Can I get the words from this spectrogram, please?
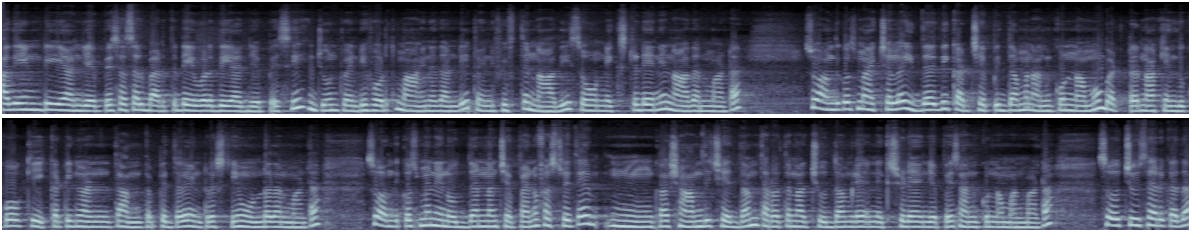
అదేంటి అని చెప్పేసి అసలు బర్త్డే ఎవరిది అని చెప్పేసి జూన్ ట్వంటీ ఫోర్త్ మా ఆయనదండి ట్వంటీ ఫిఫ్త్ నాది. సో నెక్స్ట్ డేనే నాదనమాట సో అందుకోసం యాక్చువల్గా ఇద్దరిది కట్ చేపిద్దామని అనుకున్నాము బట్ నాకు ఎందుకో కేక్ కటింగ్ అంటే అంత పెద్దగా ఇంట్రెస్ట్ ఏమి ఉండదన్నమాట. సో అందుకోసమే నేను వద్దన్నని చెప్పాను. ఫస్ట్ అయితే ఇంకా షామ్ది చేద్దాం తర్వాత నాకు చూద్దాంలే నెక్స్ట్ డే అని చెప్పేసి అనుకున్నాం అనమాట సో చూసారు కదా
